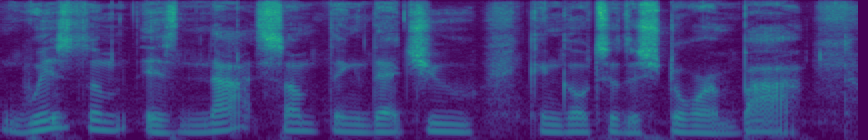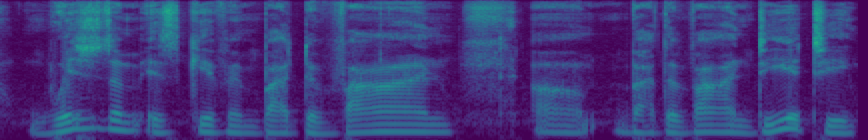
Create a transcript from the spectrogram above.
Wisdom is not something that you can go to the store by. Wisdom is given by divine, um, by divine deity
